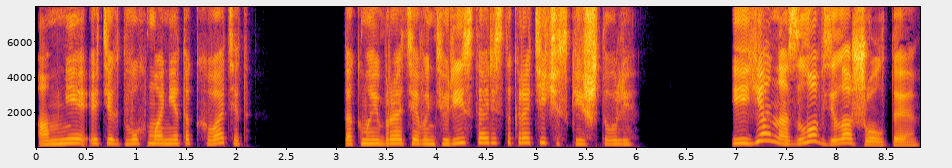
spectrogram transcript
А мне этих двух монеток хватит? Так мои братья-авантюристы аристократические, что ли? И я на зло взяла желтое.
